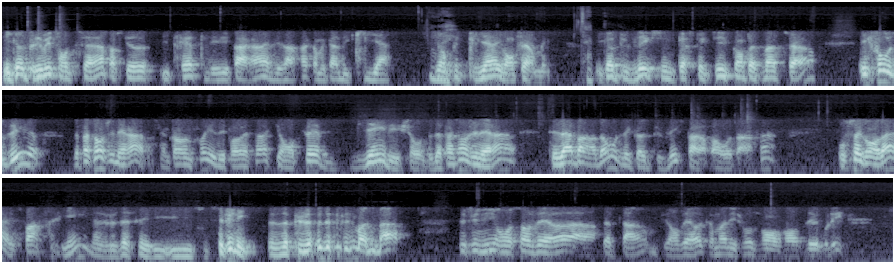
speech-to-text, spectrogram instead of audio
Les écoles privées sont différentes parce qu'ils traitent les parents et les enfants comme étant des clients. S'ils n'ont plus de clients, ils vont fermer. L'école publique, c'est une perspective complètement différente. il faut le dire de façon générale, parce qu'encore une fois, il y a des professeurs qui ont fait bien les choses. De façon générale, c'est l'abandon de l'école publique par rapport aux enfants. Au secondaire, il ne se passe rien. Je veux dire, c'est fini. Depuis, depuis le mois de mars, c'est fini. On s'en verra en septembre, puis on verra comment les choses vont, se dérouler.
